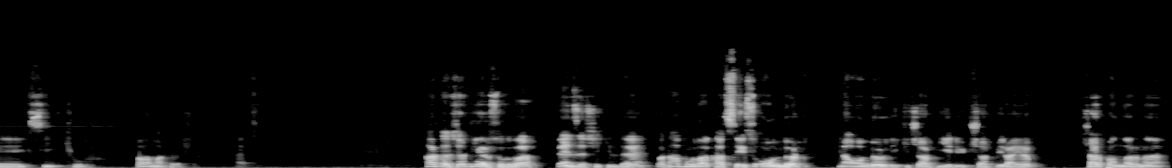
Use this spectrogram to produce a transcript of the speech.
t eksi 2 olur. Tamam mı arkadaşlar? Evet. Arkadaşlar diğer soruda benzer şekilde. Bakın burada katsayısı 14. Yine 14'ü 2 çarpı 7, 3 çarpı 1 ayırıp çarpanlarını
